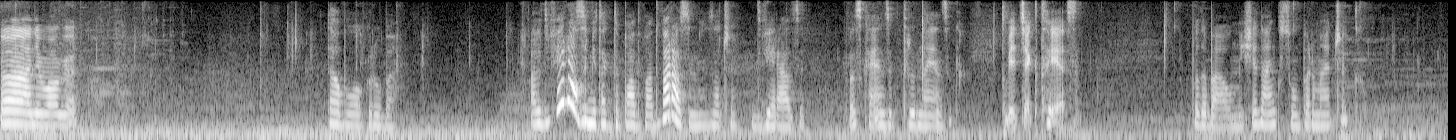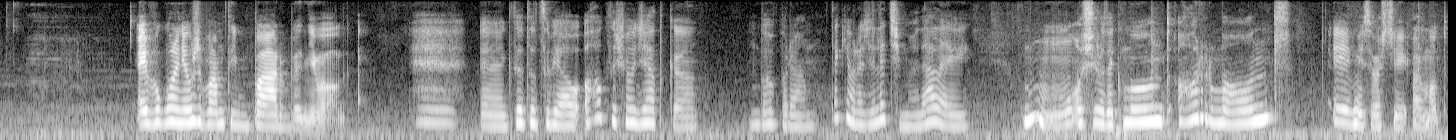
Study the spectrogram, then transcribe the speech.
A, nie mogę. To było grube. Ale dwie razy mnie tak dopadła. Dwa razy mnie, znaczy dwie razy. Polska język, trudny język. Wiecie jak to jest. Podobało mi się, tak? Super meczyk. Ej, w ogóle nie używałam tej barwy, nie mogę. E, Kto to co miał? O, ktoś miał dziadka. Dobra, w takim razie lecimy dalej. Mm, ośrodek Mont Ormont. I w miejscowości Ormont.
